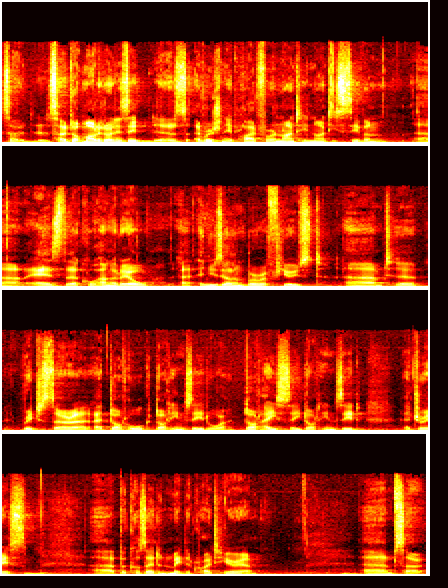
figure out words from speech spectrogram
So, so .maori.nz was originally applied for in 1997 uh, as the kohanga reo uh, in New Zealand were refused um, to register a, a .org.nz or .ac.nz address uh, because they didn't meet the criteria. Um, so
